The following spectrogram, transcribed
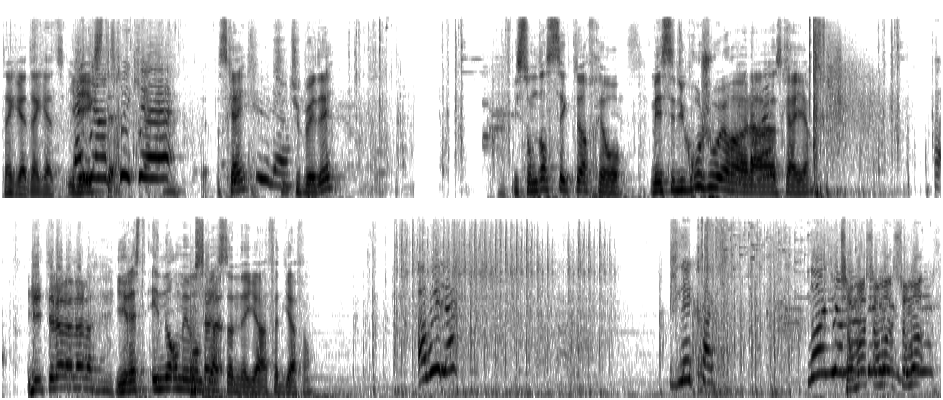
T'inquiète, t'inquiète. Il Là, est il y a un truc. euh, Sky, pue, tu, tu peux aider Ils sont dans ce secteur, frérot. Mais c'est du gros joueur euh, là, Sky. hein. Il était là, là, là, là. Il reste énormément de personnes, les gars. Faites gaffe. hein. Ah oui, là Je les craque. Non, il y en Sur a moi, un sur moi, sur moi. derrière.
